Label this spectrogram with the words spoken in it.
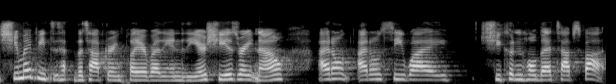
she might be the top ranked player by the end of the year. She is right now. I don't. I don't see why she couldn't hold that top spot.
